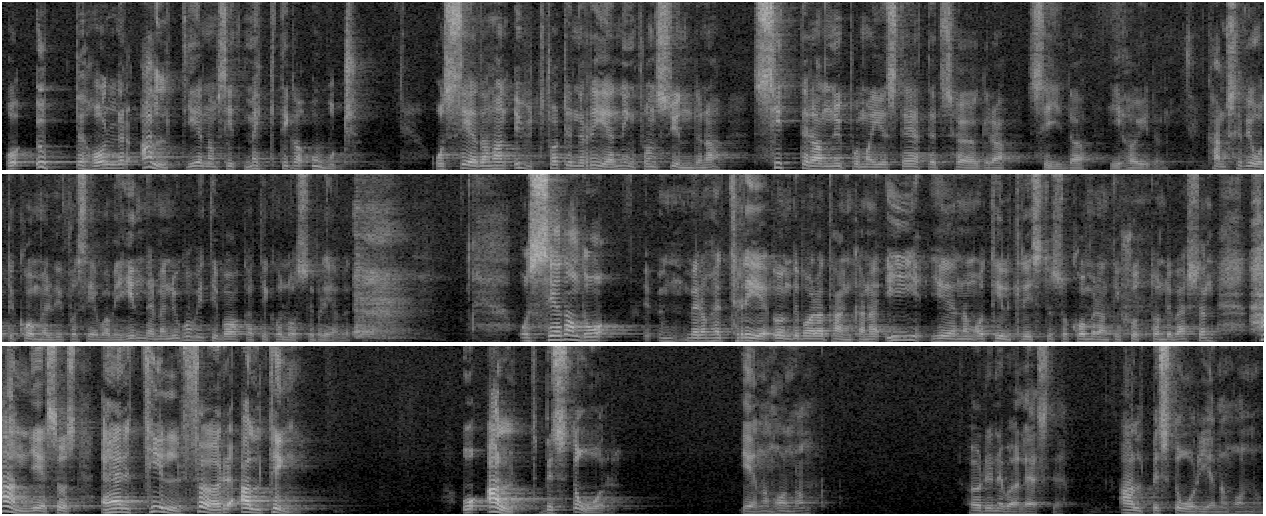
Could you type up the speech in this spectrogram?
och uppehåller allt genom sitt mäktiga ord. Och sedan han utfört en rening från synderna sitter han nu på majestätets högra sida i höjden. Kanske vi återkommer, vi får se vad vi hinner, men nu går vi tillbaka till Kolosserbrevet. Och sedan då med de här tre underbara tankarna i, genom och till Kristus så kommer han till 17 versen. Han, Jesus, är till för allting. Och allt består genom honom. Hörde ni vad jag läste? Allt består genom honom.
